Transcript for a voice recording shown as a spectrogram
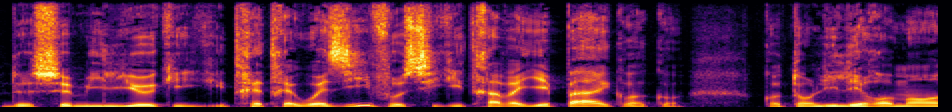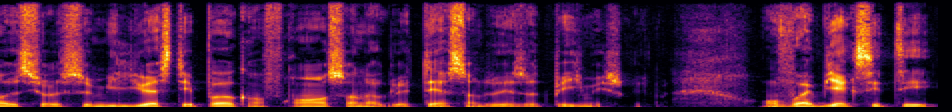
de ce milieu qui, est très très oisif aussi, qui travaillait pas. Et quand, quand, on lit les romans sur ce milieu à cette époque, en France, en Angleterre, sans doute les autres pays, mais on voit bien que c'était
